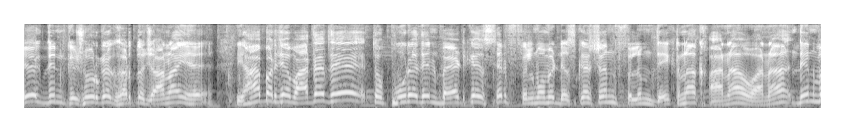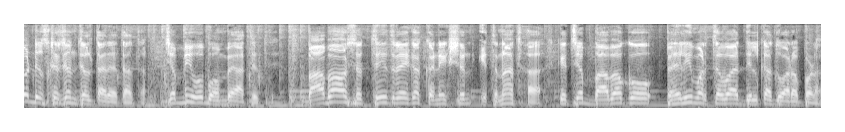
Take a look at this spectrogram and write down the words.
एक दिन किशोर के घर तो जाना ही है। यहाँ पर जब आते थे तो पूरे दिन बैठ के सिर्फ़ फ़िल्मों में डिस्कशन फ़िल्म देखना, खाना, वाना, दिन भर डिस्कशन चलता रहता था, जब भी वो बॉम्बे आते थे। बाबा और सत्यजीत रे का कनेक्शन इतना था कि जब बाबा को पहली मरतबा दिल का द्वारा पड़ा,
